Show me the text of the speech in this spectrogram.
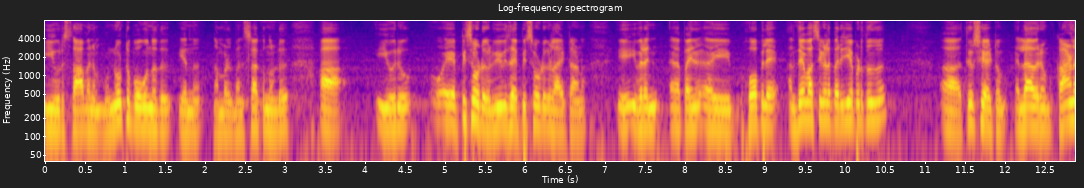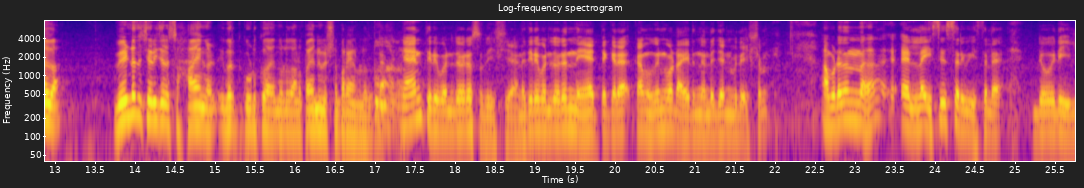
ഈ ഒരു സ്ഥാപനം മുന്നോട്ട് പോകുന്നത് എന്ന് നമ്മൾ മനസ്സിലാക്കുന്നുണ്ട്. ആ, ഈ ഒരു എപ്പിസോഡുകൾ വിവിധ എപ്പിസോഡുകളായിട്ടാണ് ഇവരെ ഈ ഹോപ്പിലെ അന്തേവാസികളെ പരിചയപ്പെടുത്തുന്നത്. തീർച്ചയായിട്ടും എല്ലാവരും കാണുക. വേണ്ടുന്ന ചെറിയ ചെറിയ സഹായങ്ങൾ ഇവർക്ക് കൊടുക്കുക എന്നുള്ളതാണ് പതിനു വിഷ്ണു പറയാനുള്ളത്. ഞാൻ തിരുവനന്തപുരം സ്വദേശിയാണ്. തിരുവനന്തപുരം നേറ്റക്കര കമുകൻകോടായിരുന്നു എന്റെ ജന്മദേശം. അവിടെ നിന്ന് എൽ ഐ സി സർവീസിലെ ജോലിയിൽ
